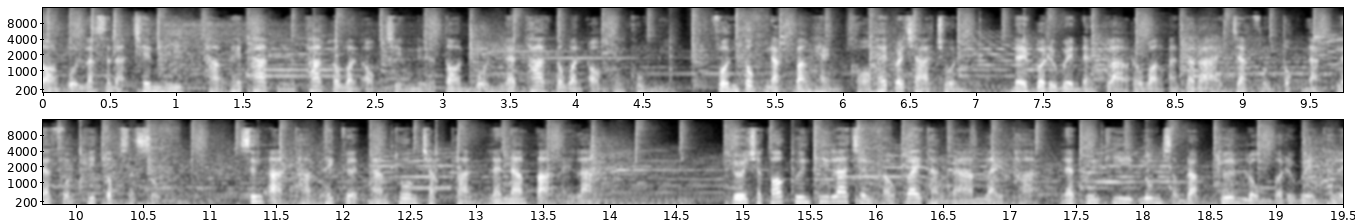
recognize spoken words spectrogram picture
ตอนบนลักษณะเช่นนี้ทำให้ภาคเหนือภาคตะวันออกเฉียงเหนือตอนบนและภาคตะวันออกยังคงมี ฝนตกหนักบางแห่งขอให้ประชาชน ในบริเวณดังกล่าวระวังอันตรายจากฝนตกหนักและฝนที่ตกสะสม ซึ่งอาจทำให้เกิดน้ำท่วมฉับพลันและน้ำป่าไหลหลากโดยเฉพาะพื้นที่ลาดเชิงเขาใกล้ทางน้ำไหลผ่าน และพื้นที่ลุ่มสำหรับคลื่นลมบริเวณทะเล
